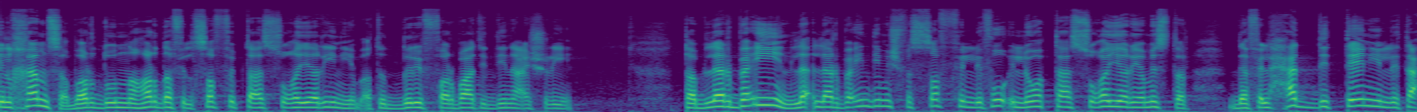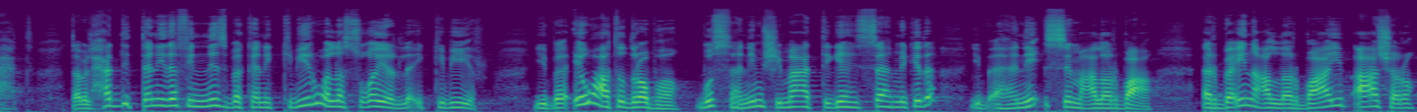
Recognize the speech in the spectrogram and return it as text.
الخمسة برضو النهاردة في الصف بتاع الصغيرين يبقى تتضرب في أربعة تدينا 20 طب ال 40 لا ال 40 دي مش في الصف اللي فوق اللي هو بتاع الصغير يا مستر ده في الحد التاني اللي تحت. طب الحد التاني ده في النسبة كان الكبير ولا الصغير؟ لا الكبير. يبقى اوعى تضربها. بص هنمشي مع اتجاه السهم كده يبقى هنقسم على أربعة. 40 على أربعة يبقى 10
